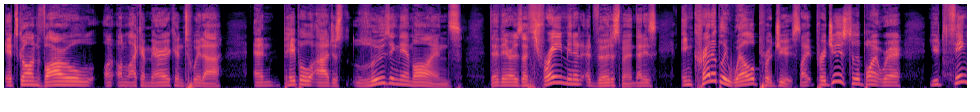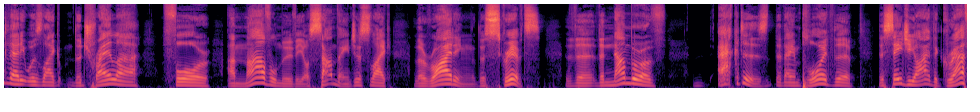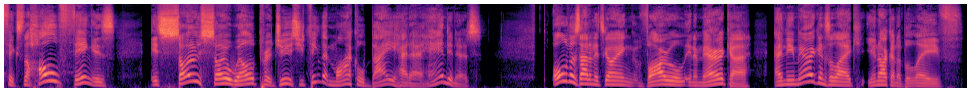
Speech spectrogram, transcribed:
it's gone viral on, on like American Twitter. And people are just losing their minds that there is a three minute advertisement that is incredibly well produced. Like, produced to the point where you'd think that it was like the trailer for a Marvel movie or something. Just like the writing, the scripts, the the number of actors that they employed, the the CGI, the graphics, the whole thing is is so so well produced. You'd think that Michael Bay had a hand in it. All of a sudden, it's going viral in America, and the Americans are like, "You're not going to believe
